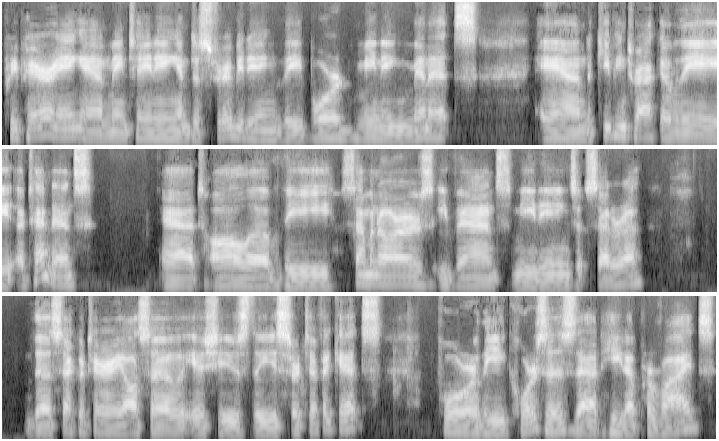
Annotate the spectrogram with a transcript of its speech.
preparing and maintaining and distributing the board meeting minutes, and keeping track of the attendance at all of the seminars, events, meetings, etc. The secretary also issues the certificates for the courses that HITA provides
